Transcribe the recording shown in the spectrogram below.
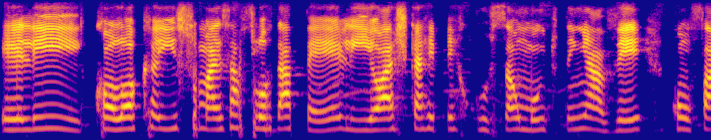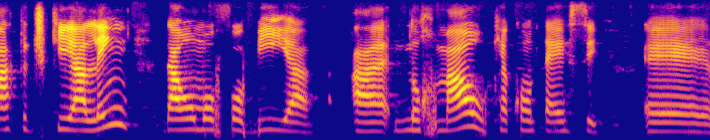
ele coloca isso mais à flor da pele, e eu acho que a repercussão muito tem a ver com o fato de que, além da homofobia a, normal que acontece é,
